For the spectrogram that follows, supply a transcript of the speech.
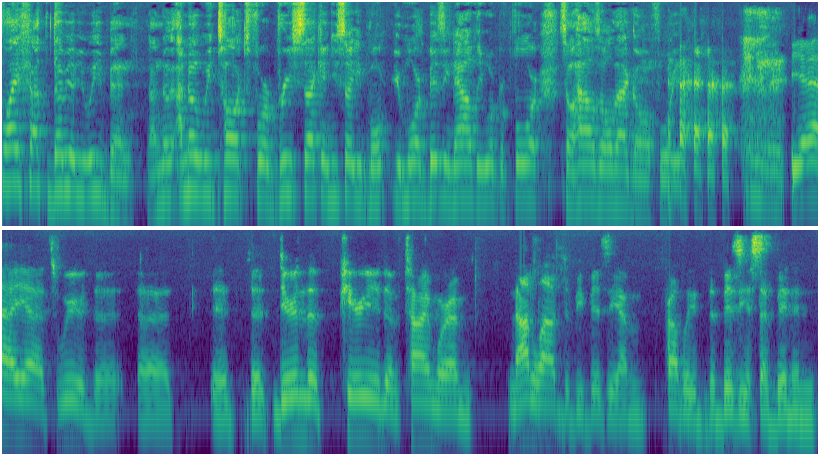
life at the WWE been? I know I know we talked for a brief second. You said you're more, you're more busy now than you were before. So how's all that going for you? yeah, yeah, it's weird. The, uh, it, the during the period of time where I'm not allowed to be busy, I'm probably the busiest I've been in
